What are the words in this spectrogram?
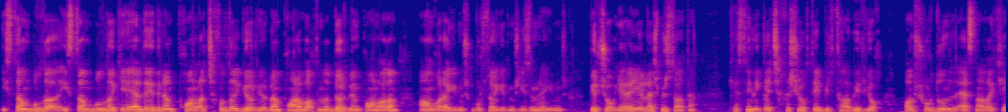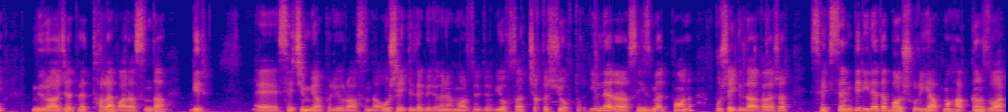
İstanbul'da İstanbul'daki elde edilen puanla çıkıldığı görülüyor. Ben puana baktığımda 4000 puanlı adam Ankara'ya gitmiş, Bursa'ya gitmiş, İzmir'e gitmiş. Birçok yere yerleşmiş zaten. Kesinlikle çıkış yok diye bir tabir yok. Başvurduğunuz esnadaki müracaat ve talep arasında bir e, seçim yapılıyor aslında. O şekilde bir önem arz ediyor. Yoksa çıkış yoktur. İller arası hizmet puanı bu şekilde arkadaşlar. 81 ile de başvuru yapma hakkınız var.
